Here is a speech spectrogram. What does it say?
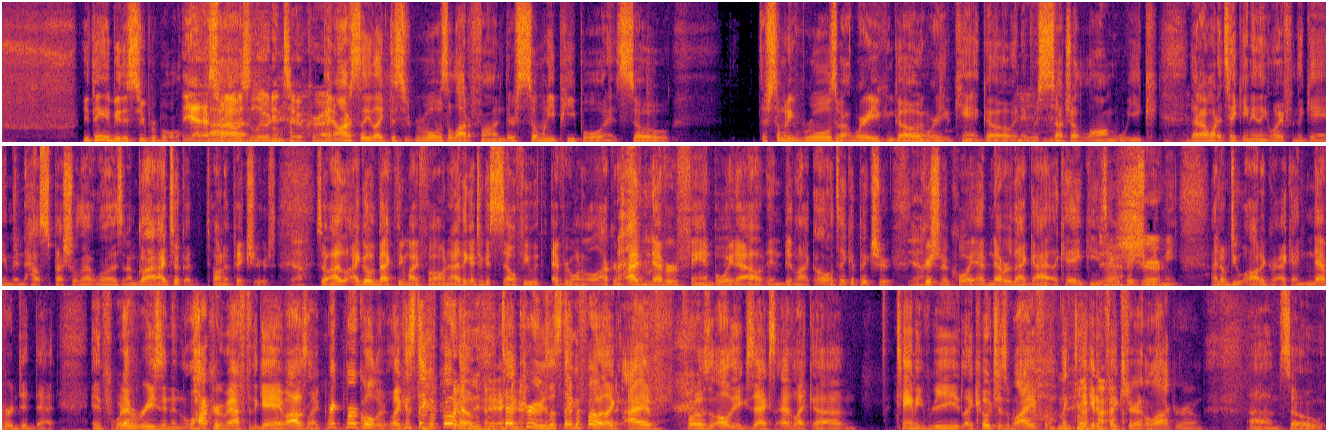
You think it'd be the Super Bowl? Yeah, that's what I was Um, alluding to. Correct. And honestly, like the Super Bowl was a lot of fun. There's so many people, and it's so there's so many rules about where you can go and where you can't go, and it was such a long week that I don't want to take anything away from the game and how special that was. And I'm glad I took a ton of pictures. Yeah. So I, I go back through my phone. And I think I took a selfie with everyone in the locker room. I've never fanboyed out and been like, "Oh, I'll take a picture." Yeah. Christian Okoye. I've never that guy. Like, "Hey, can you Yeah. take a picture Sure. with me?" I don't do autograph. I never did that. And for whatever reason, in the locker room after the game, I was like, Rick Burkholder, like, let's take a photo. Ted Crews, let's take a photo. Like, I have photos with all the execs. I have like um, Tammy Reid, like coach's wife. I'm like taking a picture in the locker room. Um, so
